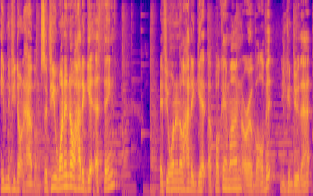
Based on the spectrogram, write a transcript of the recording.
even if you don't have them. So if you want to know how to get a thing, if you want to know how to get a Pokemon or evolve it, you can do that.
